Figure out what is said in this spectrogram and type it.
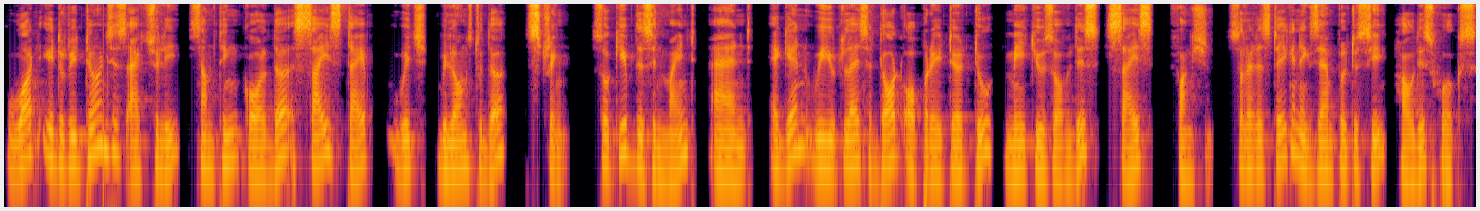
What it returns is actually something called the size type, which belongs to the string. So keep this in mind. And again, we utilize a dot operator to make use of this size function. So let us take an example to see how this works.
